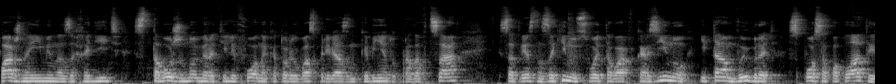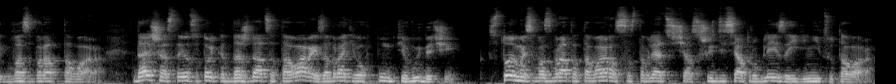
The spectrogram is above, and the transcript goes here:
Важно именно заходить с того же номера телефона, который у вас привязан к кабинету продавца. Соответственно, закинуть свой товар в корзину и там выбрать способ оплаты возврат товара. Дальше остается только дождаться товара и забрать его в пункте выдачи. Стоимость возврата товара составляет сейчас 60 рублей за единицу товара.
